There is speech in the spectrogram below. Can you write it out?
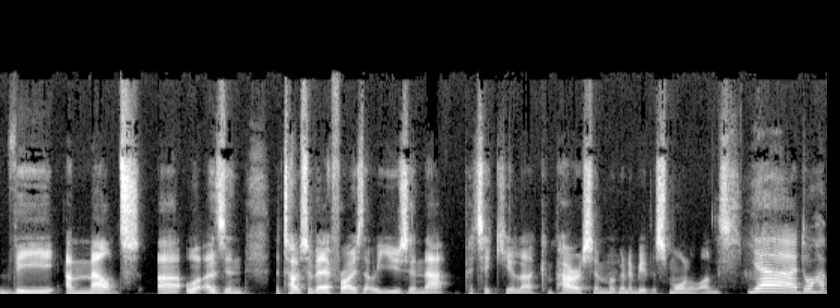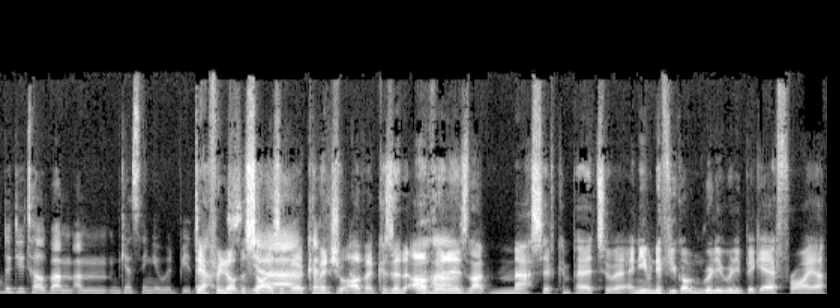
the amount, uh, well, as in the types of air fryers that we use in that particular comparison were going to be the smaller ones. Yeah, I don't have the detail, but I'm, I'm guessing it would be that. Definitely not the size Yeah, of a conventional oven because an oven Uh-huh. is like massive compared to it. And even if you've got a really, really big air fryer,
